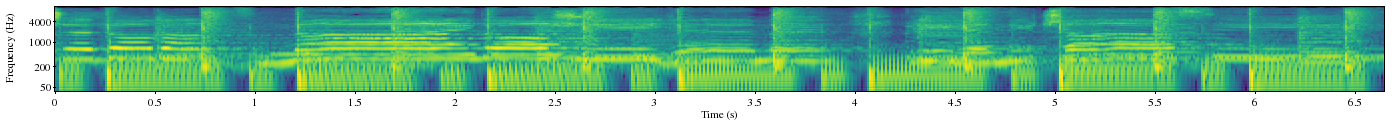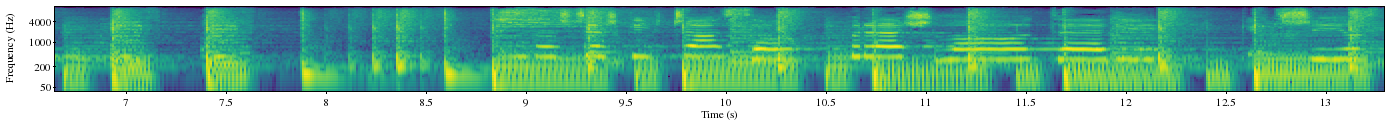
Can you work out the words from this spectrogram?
zawsze do Was czas i we ciężkich czasach tedy, kiedy się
